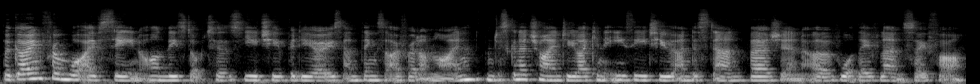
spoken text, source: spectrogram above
But going from what I've seen on these doctors' YouTube videos and things that I've read online, I'm just going to try and do like an easy to understand version of what they've learned so far.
